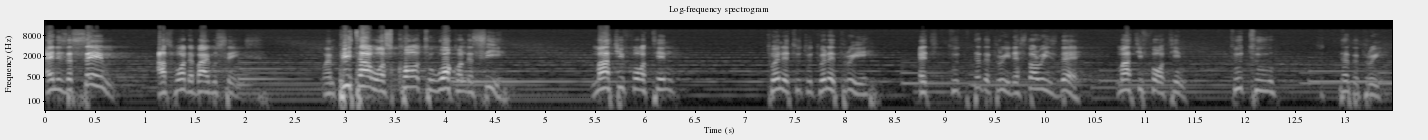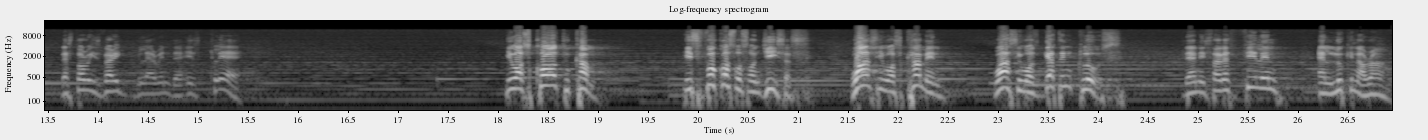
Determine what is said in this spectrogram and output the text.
And it's the same as what the Bible says. When Peter was called to walk on the sea, Matthew 14, 22 to 23, it's to 33, the story is there. Matthew 14, 22 to 33. The story is very glaring there, it's clear. He was called to come. His focus was on Jesus. Once he was coming, once he was getting close, then he started feeling and looking around.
